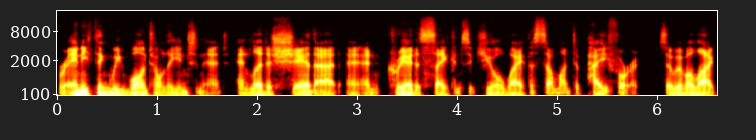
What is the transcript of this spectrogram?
for anything we want on the internet and let us share that and create a safe and secure way for someone to pay for it. So we were like,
